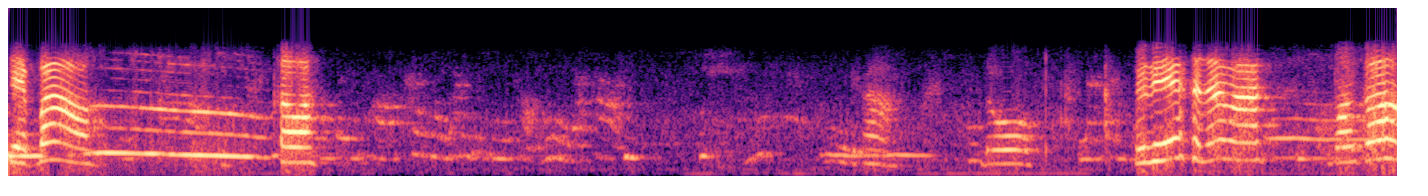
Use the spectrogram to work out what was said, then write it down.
เจ็บเปล่า เขาอะอะดูดูดิหันหน้ามามองกล้อง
